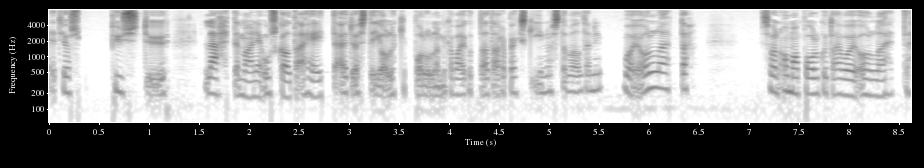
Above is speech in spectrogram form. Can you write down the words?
että jos pystyy lähtemään ja uskaltaa heittäytyä sitten jollekin polulle, mikä vaikuttaa tarpeeksi kiinnostavalta, niin voi olla, että se on oma polku tai voi olla, että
